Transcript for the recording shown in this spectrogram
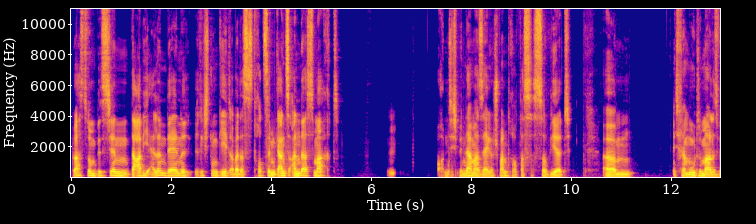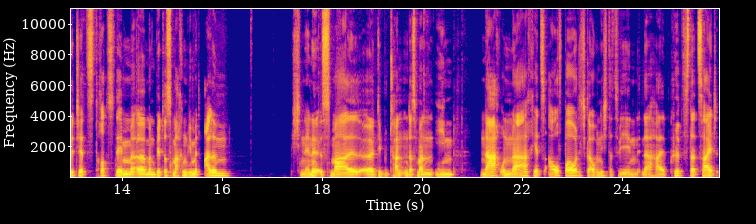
Du hast so ein bisschen Darby Allen, der in eine Richtung geht, aber das trotzdem ganz anders macht. Mhm. Und ich bin da mal sehr gespannt drauf, was das so wird. Ähm, ich vermute mal, es wird jetzt trotzdem, äh, man wird es machen wie mit allen, ich nenne es mal, äh, Debütanten, dass man ihn nach und nach jetzt aufbaut. Ich glaube nicht, dass wir ihn innerhalb kürzester Zeit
